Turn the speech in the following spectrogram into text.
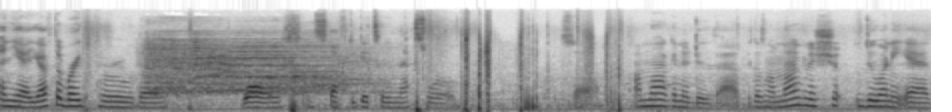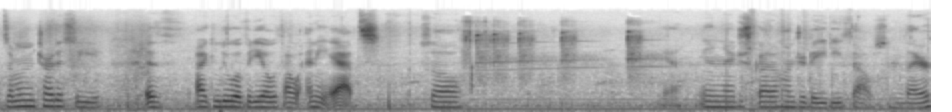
And yeah, you have to break through the walls and stuff to get to the next world. So, I'm not to do that because I'm not to do any ads. I'm to try to see if I can do a video without any ads. So, yeah. And I just got 180,000 there.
